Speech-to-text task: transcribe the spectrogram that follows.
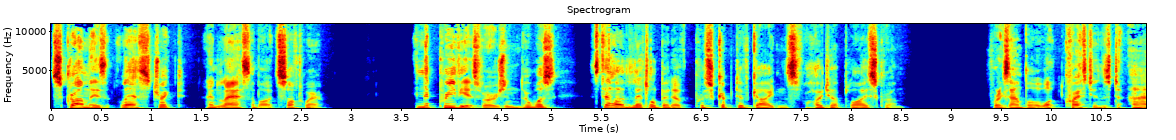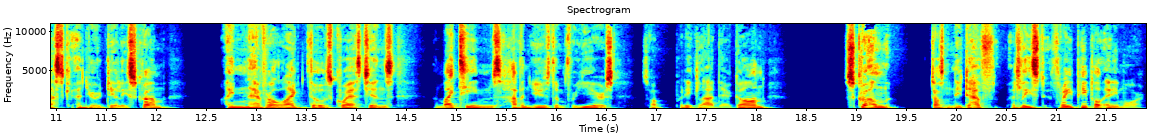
Scrum is less strict and less about software. In the previous version, there was still a little bit of prescriptive guidance for how to apply Scrum. For example, what questions to ask at your daily Scrum. I never liked those questions, and my teams haven't used them for years, so I'm pretty glad they're gone. Scrum doesn't need to have at least three people anymore,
